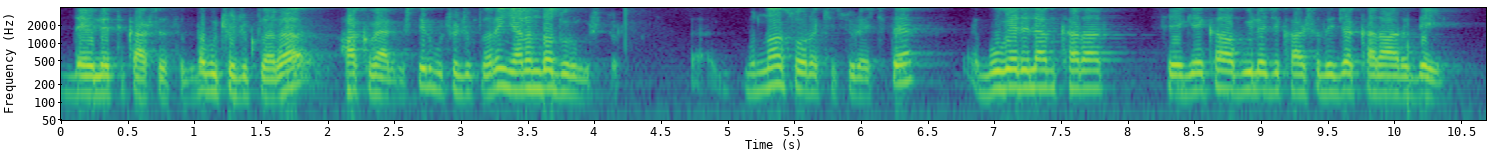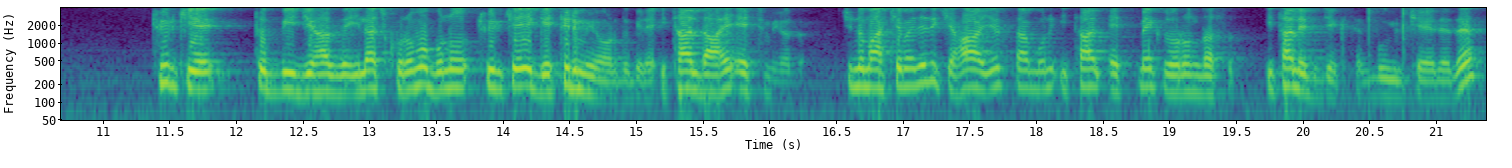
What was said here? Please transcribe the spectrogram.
devleti karşısında bu çocuklara hak vermiştir. Bu çocukların yanında durmuştur. Bundan sonraki süreçte e, bu verilen karar SGK bu ilacı karşılayacak kararı değil. Türkiye Tıbbi Cihaz ve İlaç Kurumu bunu Türkiye'ye getirmiyordu bile. İthal dahi etmiyordu. Şimdi mahkeme dedi ki hayır sen bunu ithal etmek zorundasın. İthal edeceksin bu ülkeye dedi.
